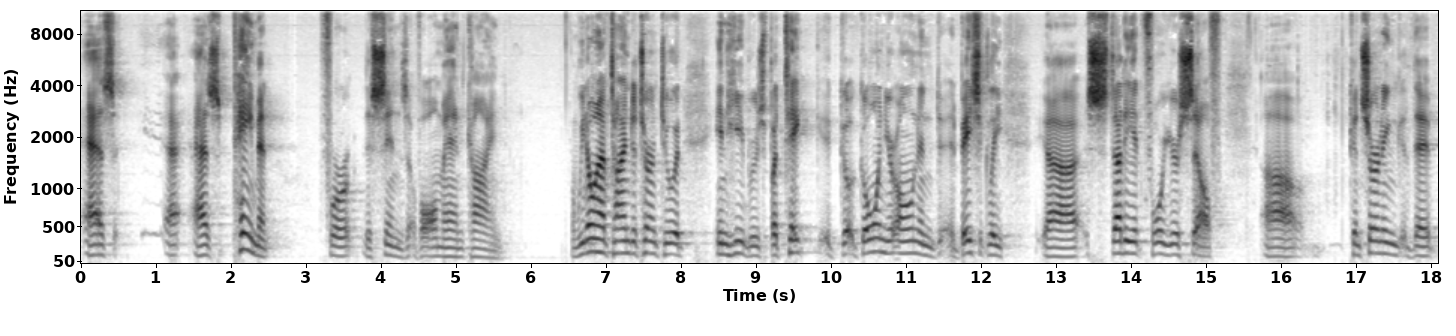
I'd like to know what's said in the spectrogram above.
as as payment for the sins of all mankind. And we don't have time to turn to it in Hebrews, but take go, go on your own and basically uh, study it for yourself uh, concerning the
